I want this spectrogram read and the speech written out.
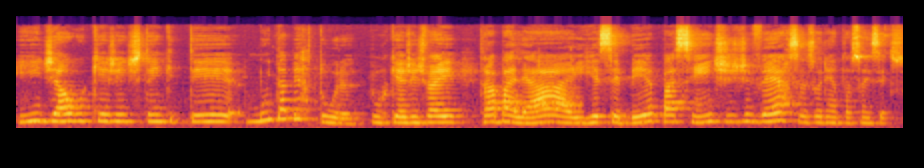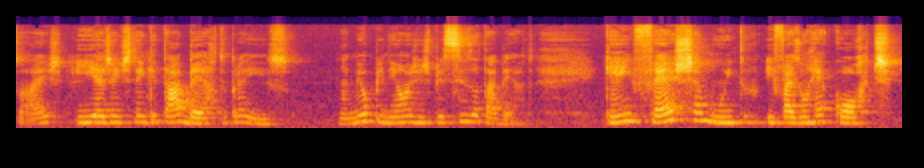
e de algo que a gente tem que ter muita abertura, porque a gente vai trabalhar e receber pacientes de diversas orientações sexuais e a gente tem que estar aberto para isso. Na minha opinião, a gente precisa estar aberto. Quem fecha muito e faz um recorte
